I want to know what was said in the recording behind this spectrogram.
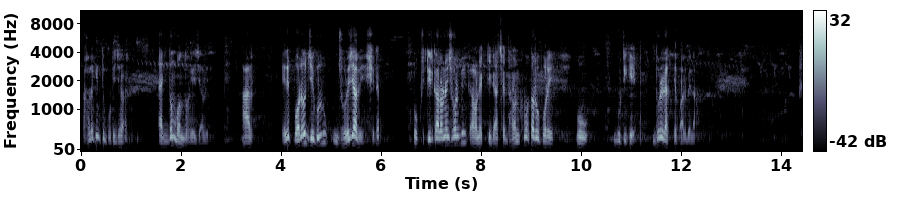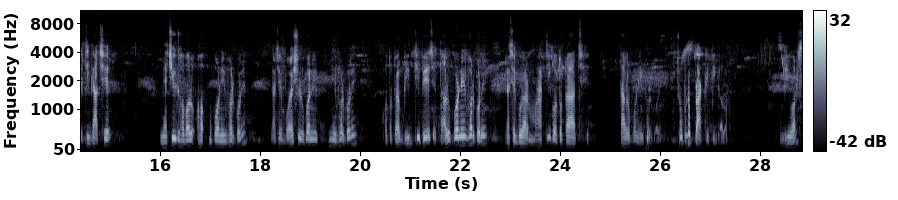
তাহলে কিন্তু গুটি ঝরা একদম বন্ধ হয়ে যাবে। আর এর পরেও যেগুলো ঝরে যাবে, সেটা প্রকৃতির কারণে ঝরবে, কারণ একটি গাছের ধারণ ক্ষমতার উপরে ও গুটিকে ধরে রাখতে পারবে না। সেটি গাছের ম্যাচিউর হবার উপর নির্ভর করে, গাছের বয়সের উপর নির- নির্ভর করে, কতটা বৃদ্ধি পেয়েছে তার উপর নির্ভর করে, গাছের গোড়ার মাটি কতটা আছে তার উপর নির্ভর করে। সম্পূর্ণ প্রাকৃতিক কারণ ভিউয়ার্স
